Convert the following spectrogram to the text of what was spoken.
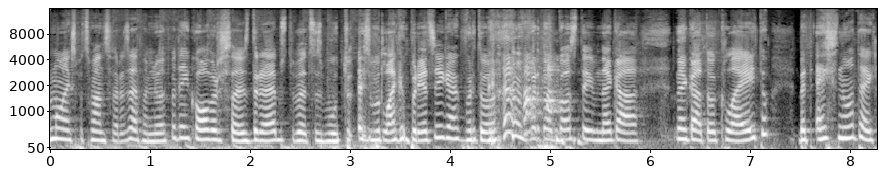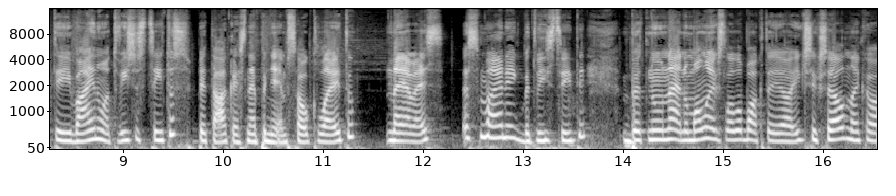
Man liekas, pats mans var redzēt, man ļoti patīk oversize drēbes, tāpēc es būtu, es būtu laikam priecīgāk par to, par to kostīmu nekā, nekā to kleitu. Bet es noteikti vainotu visus citus pie tā, ka es nepaņēmu savu kleitu. Ne jau es esmu mainīga, bet visi citi. Bet, nu, nē, nu, man liekas, labāk tajā XXL nekā,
